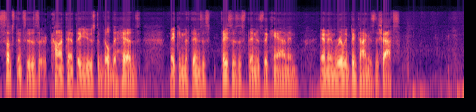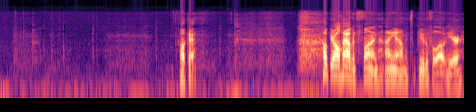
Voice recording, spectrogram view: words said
substances or content they use to build the heads, making the thins as, faces as thin as they can, and and then really big time is the shafts. Okay. Hope you're all having fun. I am. It's beautiful out here.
